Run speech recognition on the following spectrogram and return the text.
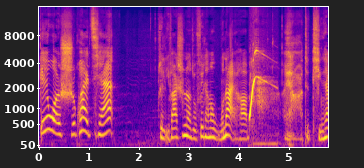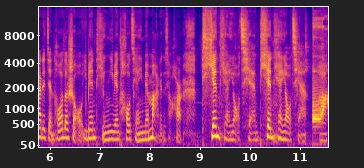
给我十块钱。”这理发师呢就非常的无奈哈。哎呀，就停下这剪头发的手，一边停一边掏钱，一边骂这个小孩，天天要钱，天天要钱啊！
